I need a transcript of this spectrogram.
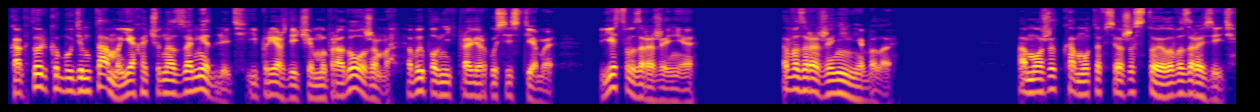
Как только будем там, я хочу нас замедлить, и прежде чем мы продолжим, выполнить проверку системы. Есть возражения? Возражений не было. А может, кому-то все же стоило возразить.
